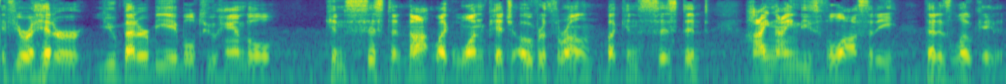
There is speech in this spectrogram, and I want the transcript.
if you're a hitter, you better be able to handle consistent, not like one pitch overthrown, but consistent high 90s velocity that is located.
